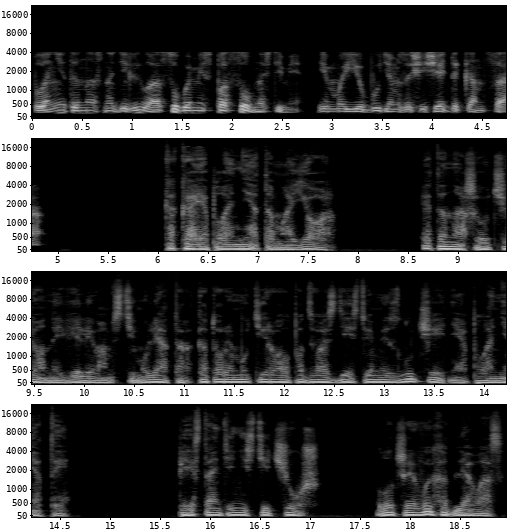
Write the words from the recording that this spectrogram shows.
Планета нас наделила особыми способностями, и мы ее будем защищать до конца. Какая планета, майор? Это наши ученые ввели вам стимулятор, который мутировал под воздействием излучения планеты. Перестаньте нести чушь. Лучший выход для вас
